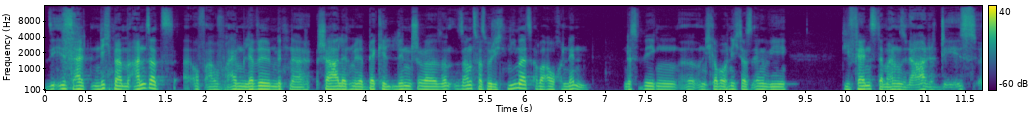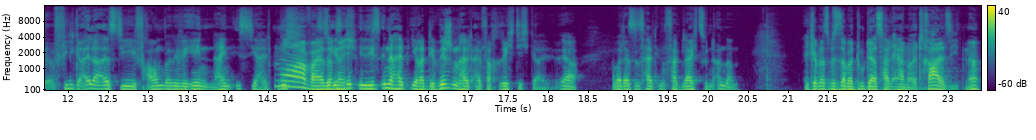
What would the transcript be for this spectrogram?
sie ist halt nicht mal im Ansatz auf, auf einem Level mit einer Charlotte, mit einer Becky Lynch oder son sonst was, würde ich niemals aber auch nennen. Und deswegen, äh, und ich glaube auch nicht, dass irgendwie die Fans der Meinung sind, ah, die ist äh, viel geiler als die Frauen bei WWE. Nein, ist sie halt nicht. Ja, weiß sie, er ist, nicht. sie ist innerhalb ihrer Division halt einfach richtig geil. Ja. Aber das ist halt im Vergleich zu den anderen. Ich glaube, das bist aber du, der es halt eher neutral sieht, ne?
